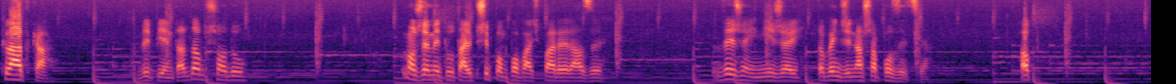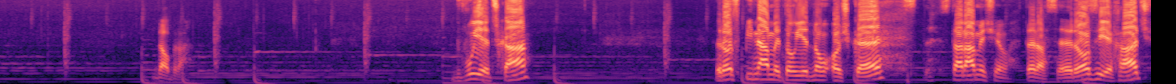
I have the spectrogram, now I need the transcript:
klatka wypięta do przodu. Możemy tutaj przypompować parę razy wyżej, niżej. To będzie nasza pozycja. Hop. Dobra. Dwójeczka. Rozpinamy tą jedną ośkę. St- Staramy się teraz rozjechać.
